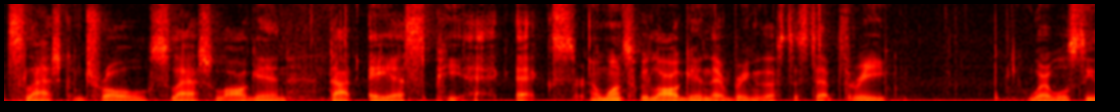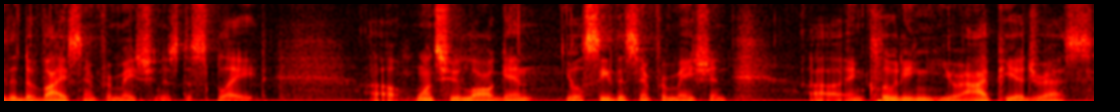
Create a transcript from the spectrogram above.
slash control slash login dot aspx. And once we log in, that brings us to step three, where we'll see the device information is displayed. Uh, once you log in, you'll see this information, uh, including your IP address,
